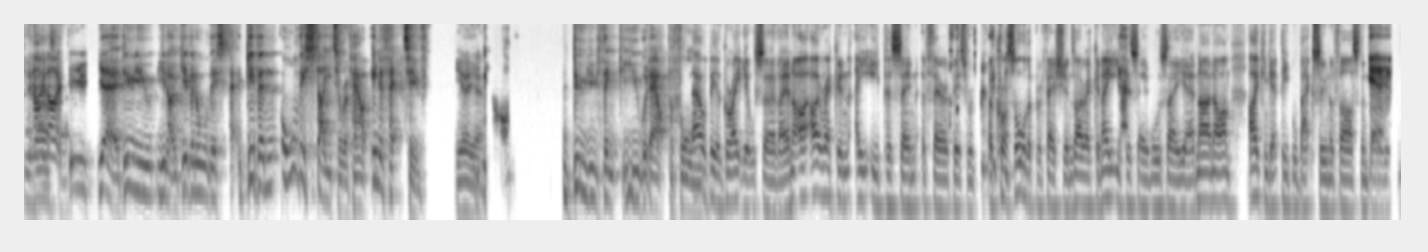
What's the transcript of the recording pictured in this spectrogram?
no, no. Do you, yeah, do you? You know, given all this, given all this data of how ineffective. Yeah, yeah. Do you think you would outperform? That would be a great little survey, and I, I reckon eighty percent of therapists across all the professions, I reckon eighty percent will say, "Yeah, no, no, I'm I can get people back sooner, faster than better." Yeah.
